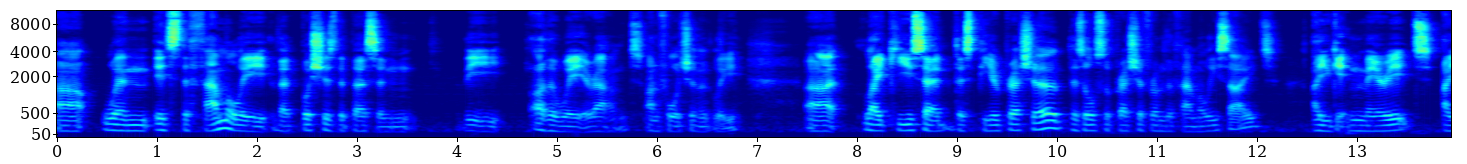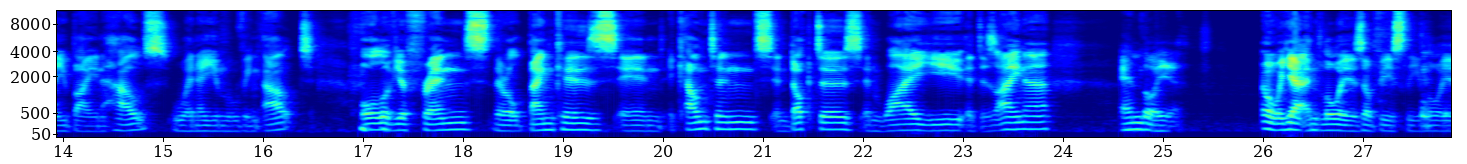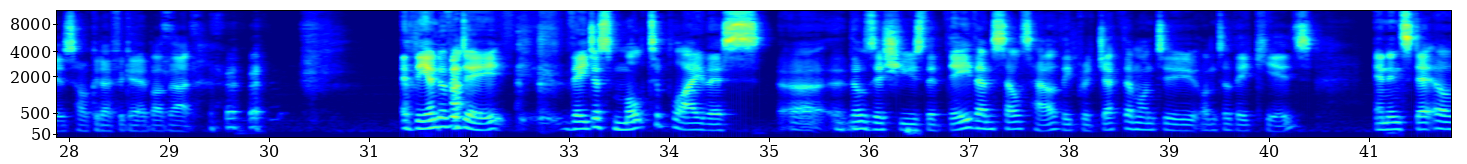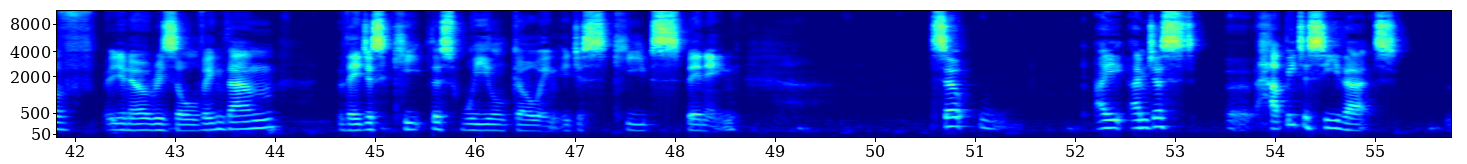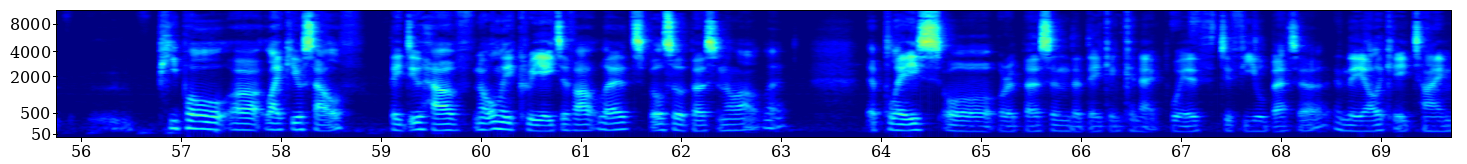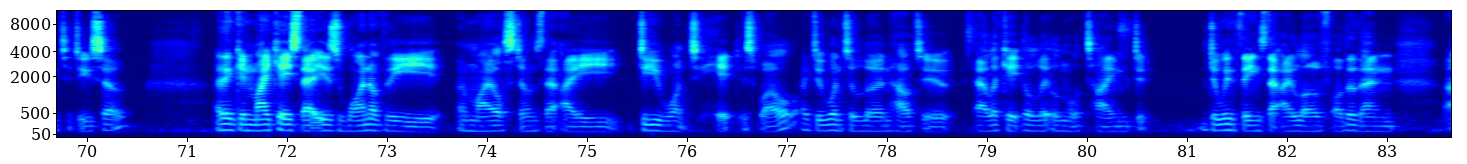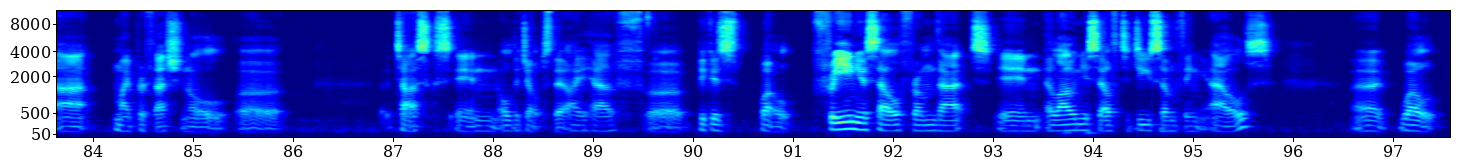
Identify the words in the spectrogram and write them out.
uh, when it's the family that pushes the person the other way around, unfortunately. Uh, like you said, there's peer pressure, there's also pressure from the family side. Are you getting married? Are you buying a house? When are you moving out? all of your friends, they're all bankers and accountants and doctors, and why are you a designer? And lawyer. Oh yeah, and lawyers, obviously lawyers. How could I forget about that? At the end of the day, they just multiply this uh, those issues that they themselves have. They project them onto onto their kids, and instead of you know resolving them, they just keep this wheel going. It just keeps spinning. So, I I'm just uh, happy to see that people uh, like yourself they do have not only creative outlets but also a personal outlet. A place or or a person that they can connect with to feel better and they allocate time to do so. I think in my case that is one of the uh, milestones that i do want to hit as well. I do want to learn how to allocate a little more time to doing things that i love other than uh, my professional uh, tasks in all the jobs that I have uh, because, well, freeing yourself from that and allowing yourself to do something else, uh, well,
